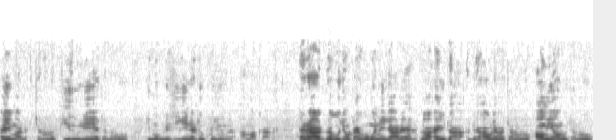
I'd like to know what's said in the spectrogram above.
အဲ့ဒီမှာကျွန်တော်တို့ပြည်သူတွေရဲ့ကျွန်တော်တို့ ဒီမိုကရေစီရေးနဲ့လူ့ခွင့်ရေးကိုလည်းအာမခံတယ်အဲ့ဒါအတွက်ကိုကျွန်တော်တိုက်ပွဲဝင်နေရတယ်ဆိုတော့အဲ့ဒီဟာကိုလည်းပဲကျွန်တော်တို့အောင်မြင်အောင်လို့ကျွန်တော်တို့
